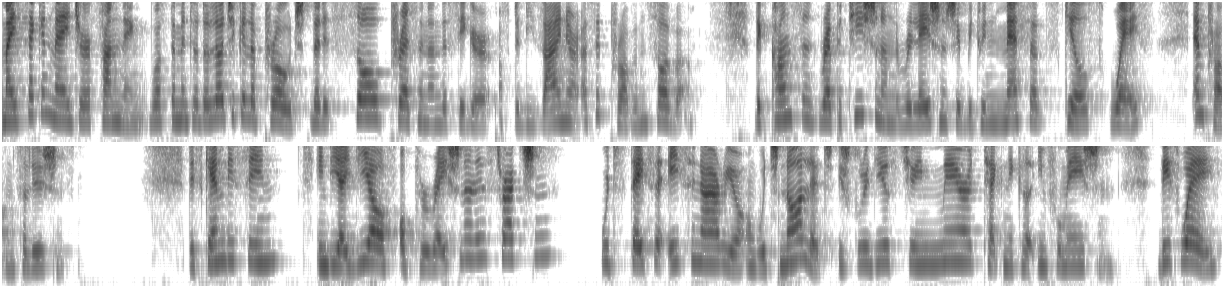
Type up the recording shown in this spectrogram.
My second major funding was the methodological approach that is so present on the figure of the designer as a problem solver. The constant repetition on the relationship between methods, skills, ways, and problem solutions. This can be seen in the idea of operational instruction, which states a scenario on which knowledge is reduced to a mere technical information. This way,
